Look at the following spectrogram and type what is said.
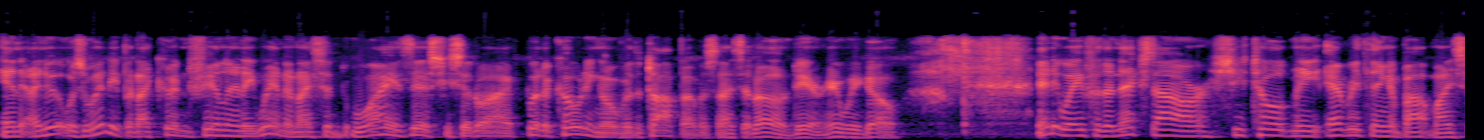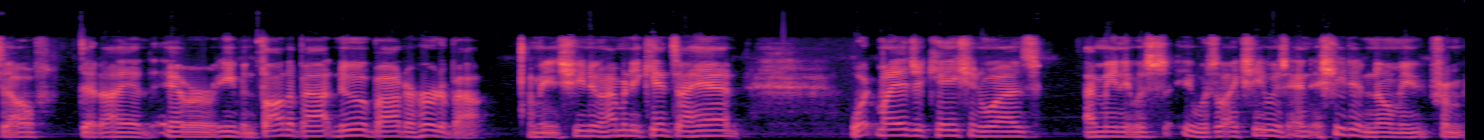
And I knew it was windy, but I couldn't feel any wind. And I said, "Why is this?" She said, "Well, I've put a coating over the top of us." I said, "Oh dear, here we go." Anyway, for the next hour, she told me everything about myself that I had ever even thought about, knew about, or heard about. I mean, she knew how many kids I had, what my education was, I mean, it was it was like she was, and she didn't know me from.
